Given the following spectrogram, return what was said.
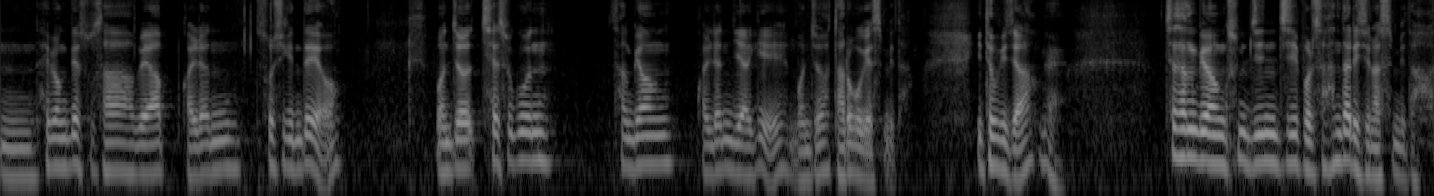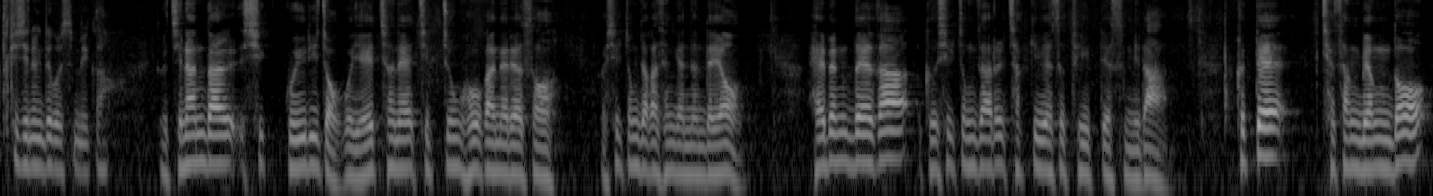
음, 해병대 수사 외압 관련 소식인데요. 먼저 최수군 상병 관련 이야기 먼저 다뤄보겠습니다. 이태우 기자, 네. 최상병 숨진 지 벌써 한 달이 지났습니다. 어떻게 진행되고 있습니까? 그 지난달 19일이죠. 그 예천에 집중호우가 내려서 그 실종자가 생겼는데요. 해병대가 그 실종자를 찾기 위해서 투입됐습니다. 그때 최상병도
